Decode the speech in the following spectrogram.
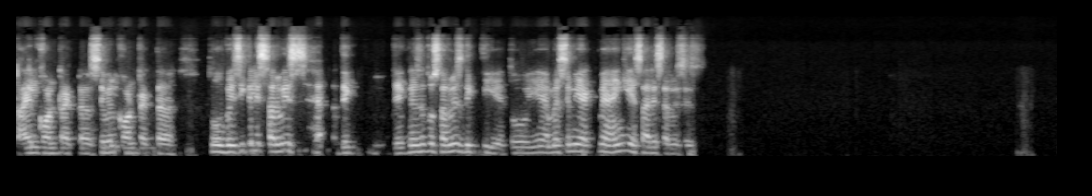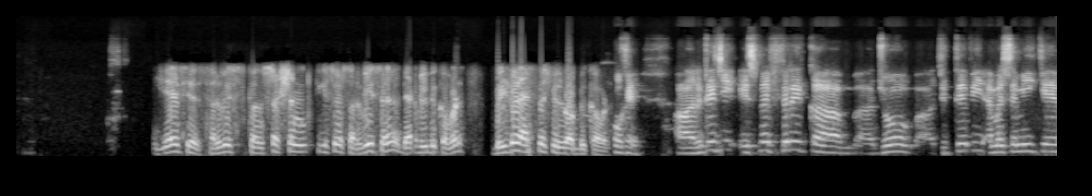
tile contractor civil contractor तो बेसिकली सर्विस दिख, देखने से तो सर्विस दिखती है तो ये एमएसएमई एक्ट में आएँगी ये सारी services yes yes, service, construction की जो सर्विस है, that will be covered. Builder as such will not be covered. Okay. रितेश जी इसमें फिर एक जो जितने भी एमएसएमई के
